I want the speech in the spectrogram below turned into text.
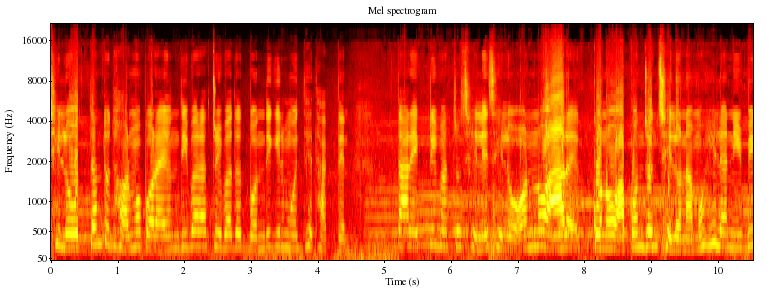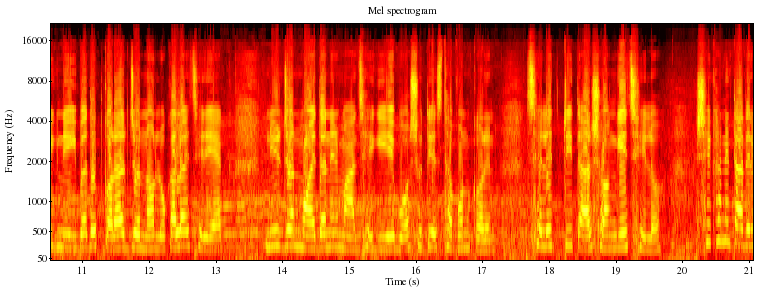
ছিল অত্যন্ত ধর্মপরায়ণ, দিবারাত্র ইবাদত বন্দিগির মধ্যে থাকতেন। তার একটি মাত্র ছেলে ছিল, অন্য আর কোনো আপনজন ছিল না। মহিলা নির্বিঘ্নে ইবাদত করার জন্য লোকালয় ছেড়ে এক নির্জন ময়দানের মাঝে গিয়ে বসতি স্থাপন করেন। ছেলেটি তার সঙ্গেই ছিল। সেখানে তাদের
